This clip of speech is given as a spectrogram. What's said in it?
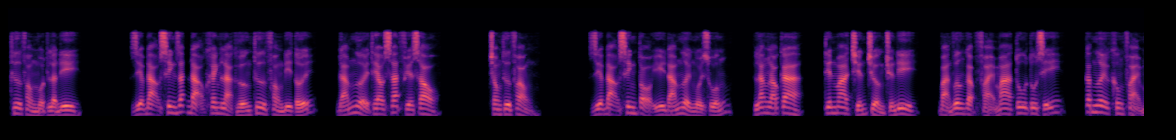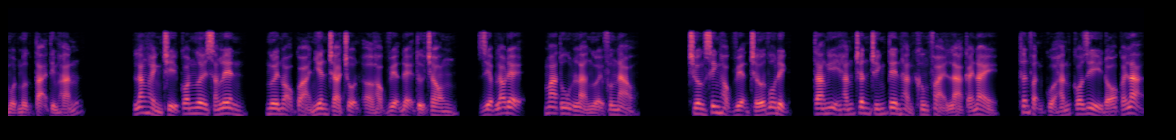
thư phòng một lần đi. Diệp đạo sinh dắt đạo khanh lạc hướng thư phòng đi tới, đám người theo sát phía sau. Trong thư phòng, diệp đạo sinh tỏ ý đám người ngồi xuống, lăng lao ca, tiên ma chiến trường chuyến đi, bản vương gặp phải ma tu tu sĩ, các ngươi không phải một mực tại tìm hắn. Lăng hành chỉ con ngươi sáng lên, người nọ quả nhiên trà trộn ở học viện đệ tử trong, diệp lao đệ, ma tu là người phương nào? Trường sinh học viện chớ vô địch, ta nghĩ hắn chân chính tên hẳn không phải là cái này, thân phận của hắn có gì đó quái lạ,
